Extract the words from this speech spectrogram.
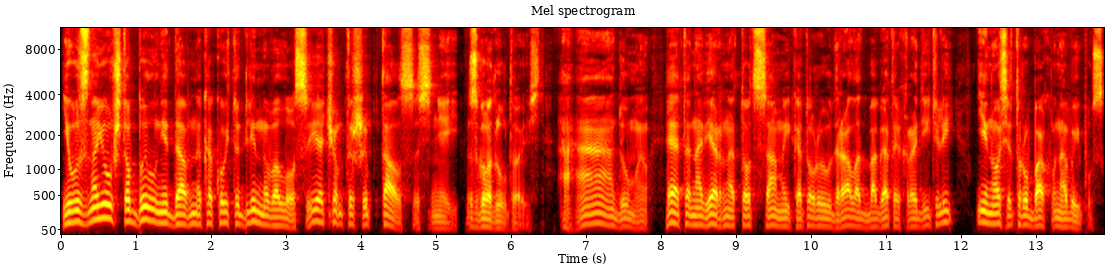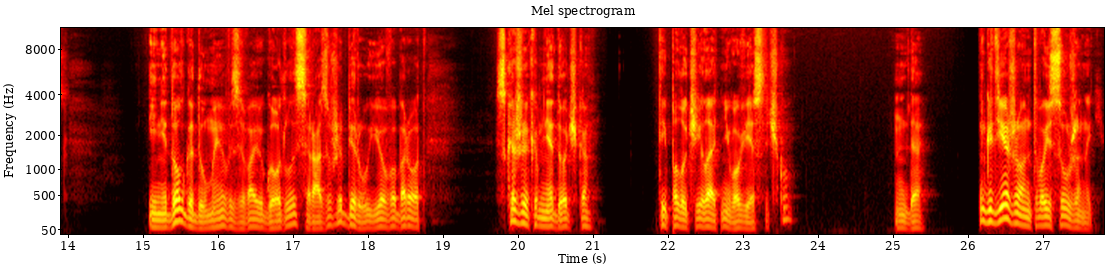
И узнаю, что был недавно какой-то длинноволосый и о чем-то шептался с ней, с Годл, то есть. Ага, думаю, это, наверное, тот самый, который удрал от богатых родителей и носит рубаху на выпуск. И, недолго думая, вызываю Годл и сразу же беру ее в оборот. «Скажи-ка мне, дочка, ты получила от него весточку?» «Да». «Где же он, твой суженый?»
